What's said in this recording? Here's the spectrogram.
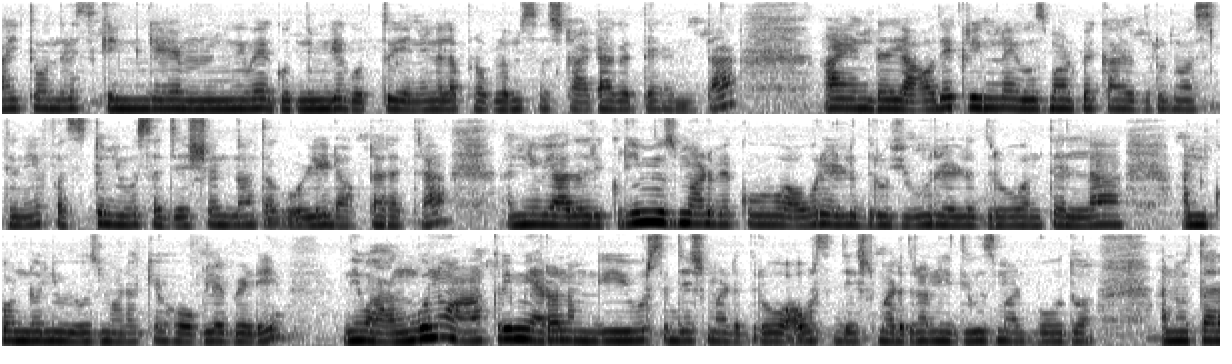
ಆಯಿತು ಅಂದರೆ ಸ್ಕಿನ್ಗೆ ನೀವೇ ಗೊತ್ತು ನಿಮಗೆ ಗೊತ್ತು ಏನೇನೆಲ್ಲ ಪ್ರಾಬ್ಲಮ್ಸ್ ಸ್ಟಾರ್ಟ್ ಆಗುತ್ತೆ ಅಂತ. ಆ್ಯಂಡ್ ಯಾವುದೇ ಕ್ರೀಮ್ನ ಯೂಸ್ ಮಾಡಬೇಕಾದ್ರೂ ಅಷ್ಟೇ ಫಸ್ಟ್ ನೀವು ಸಜೆಷನ್ನ ತಗೊಳ್ಳಿ ಡಾಕ್ಟರ್ ಹತ್ರ. ನೀವು ಯಾವುದಾದ್ರೂ ಕ್ರೀಮ್ ಯೂಸ್ ಮಾಡಬೇಕು, ಅವ್ರು ಹೇಳಿದ್ರು, ಇವ್ರು ಹೇಳಿದ್ರು ಅಂತೆಲ್ಲ ಅಂದ್ಕೊಂಡು ನೀವು ಯೂಸ್ ಮಾಡೋಕ್ಕೆ ಹೋಗಲೇಬೇಡಿ. ನೀವು ಹಂಗೂ ಆ ಕ್ರೀಮ್ ಯಾರೋ ನಮಗೆ ಇವ್ರು ಸಜೆಸ್ಟ್ ಮಾಡಿದ್ರು, ಅವ್ರು ಸಜೆಸ್ಟ್ ಮಾಡಿದ್ರು ಇದು ಯೂಸ್ ಮಾಡ್ಬೋದು ಅನ್ನೋ ಥರ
